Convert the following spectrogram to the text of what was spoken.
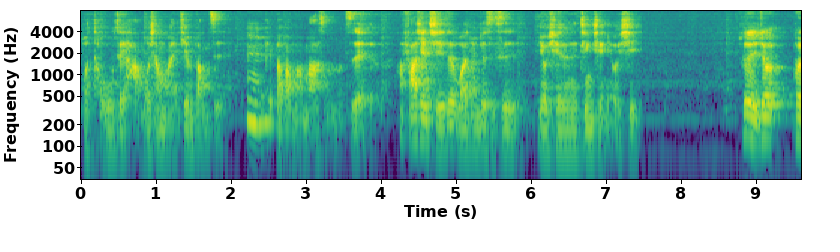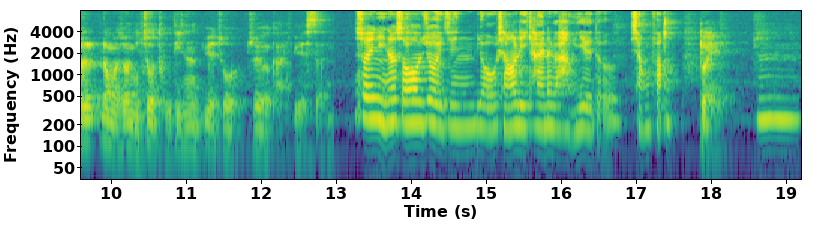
我投入这行，我想买一间房子，嗯，给爸爸妈妈什么之类的。他发现其实这完全就只是有钱人的金钱游戏。所以就会认为说，你做土地真的越做罪恶感越深。所以你那时候就已经有想要离开那个行业的想法。对，嗯，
